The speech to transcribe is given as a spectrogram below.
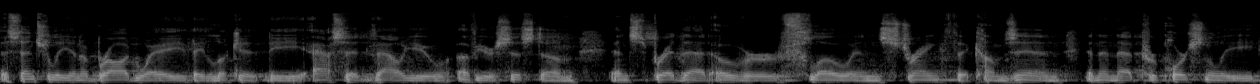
essentially in a broad way, they look at the asset value of your system and spread that over flow and strength that comes in, and then that proportionally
